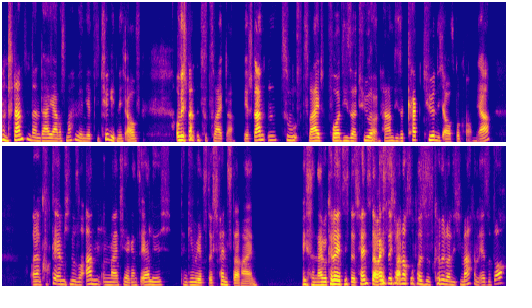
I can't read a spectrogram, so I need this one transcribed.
Und standen dann da, ja, was machen wir denn jetzt? Die Tür geht nicht auf. Und wir standen zu zweit da. Wir standen zu zweit vor dieser Tür und haben diese Kacktür nicht aufbekommen, ja? Und dann guckte er mich nur so an und meinte, ja, ganz ehrlich, dann gehen wir jetzt durchs Fenster rein. Ich so, nein, wir können doch jetzt nicht durchs Fenster, weißt du, ich war noch so voll, das können wir doch nicht machen. Er so, doch,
